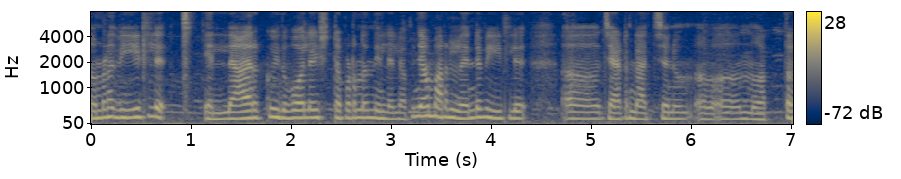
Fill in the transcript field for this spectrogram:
നമ്മുടെ വീട്ടിൽ എല്ലാവർക്കും ഇതുപോലെ ഇഷ്ടപ്പെടണമെന്നില്ലല്ലോ. അപ്പോൾ ഞാൻ പറഞ്ഞല്ലോ എന്റെ വീട്ടിൽ ചേട്ടന്റെ അച്ഛനും ഒന്നും അത്ര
